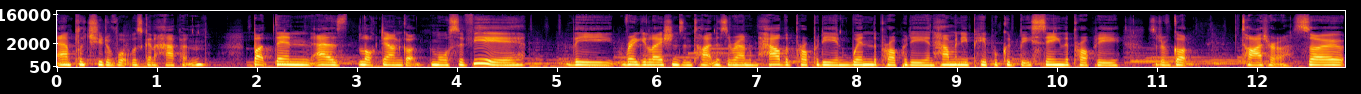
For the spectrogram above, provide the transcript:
amplitude of what was going to happen. But then, as lockdown got more severe, the regulations and tightness around how the property and when the property and how many people could be seeing the property sort of got tighter. So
